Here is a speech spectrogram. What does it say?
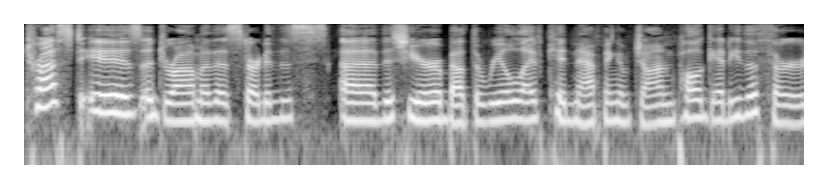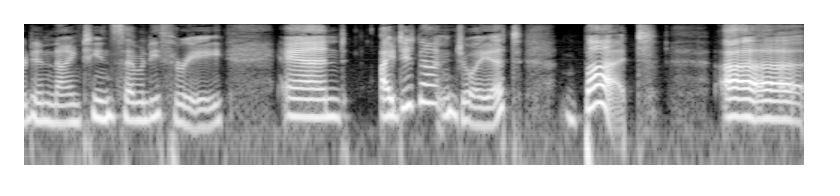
Trust is a drama that started this uh, this year about the real life kidnapping of John Paul Getty III in 1973. And I did not enjoy it, but uh,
